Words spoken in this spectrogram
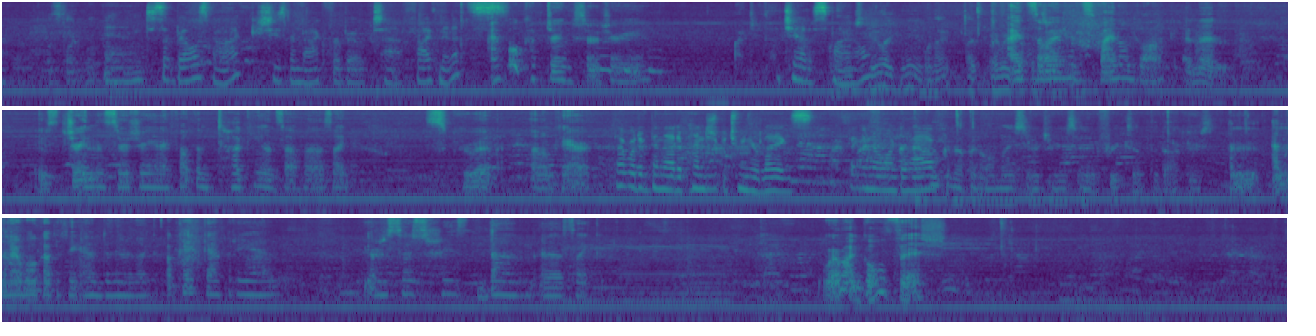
And so Belle's back. She's been back for about uh, five minutes. I woke up during surgery. I did She had a spinal. Be like me when I I, I, I, I so I had spinal block, and then it was during the surgery, and I felt them tugging on stuff, and I was like, "Screw it, I don't care." That would have been that appendage between your legs that you no longer I've have. woken up in all my surgeries and it freaks out the doctors. And and then I woke up at the end, and they were like, "Okay, Gabrielle, your surgery's done," and I was like, "Where are my goldfish?"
